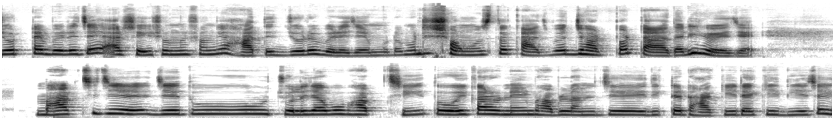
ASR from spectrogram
জোরটা বেড়ে যায় আর সেই সঙ্গে সঙ্গে হাতের জোরও বেড়ে যায়। মোটামুটি সমস্ত কাজ বাজ ঝটপট তাড়াতাড়ি হয়ে যায়। ভাবছি যে, যেহেতু চলে যাব ভাবছি, তো ওই কারণে আমি ভাবলাম যে, এদিকটা ঢাকিয়ে ঢাকিয়ে দিয়ে যাই,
